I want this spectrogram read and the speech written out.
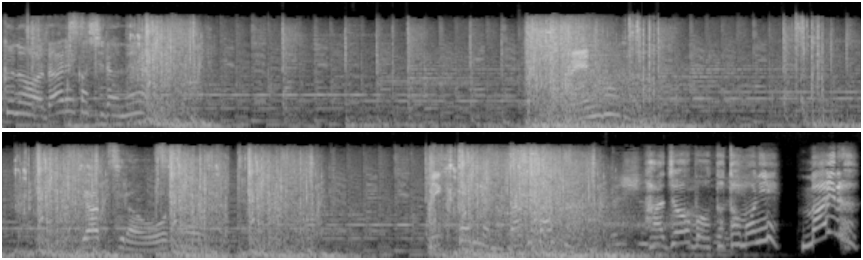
くのは誰かしらね。面倒だな。奴らを抑えビクトリアのバグバイト。波状棒と共に参る。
